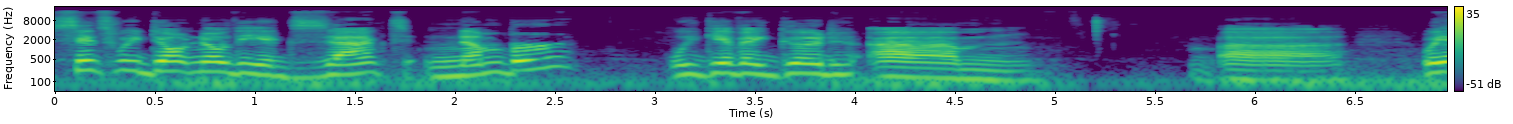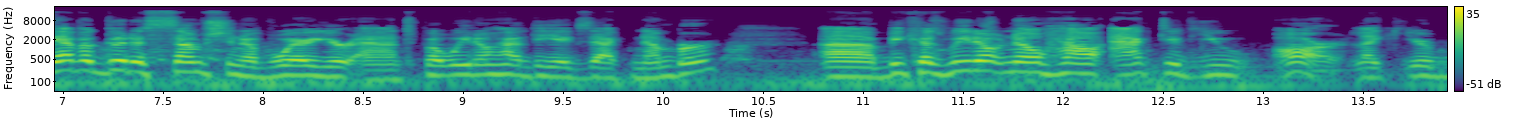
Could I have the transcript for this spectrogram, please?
since we don't know the exact number, we give a good, um, uh, we have a good assumption of where you're at, but we don't have the exact number uh, because we don't know how active you are. Like you're,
